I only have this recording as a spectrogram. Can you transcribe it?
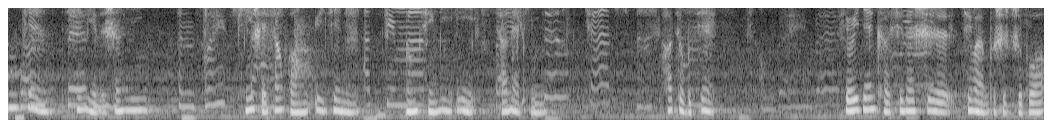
听见心里的声音，萍水相逢遇见你，浓情蜜意小奶瓶。好久不见，有一点可惜的是，今晚不是直播，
